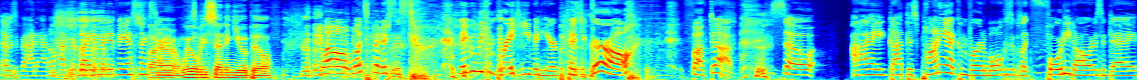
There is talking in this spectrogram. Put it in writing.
That was a bad ad. I'll have to write him in advance next Fire. time. We will be sending you a bill. Well, let's finish this. story. Maybe we can break even here because your girl fucked up. So I got this Pontiac convertible because it was like forty dollars a day.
